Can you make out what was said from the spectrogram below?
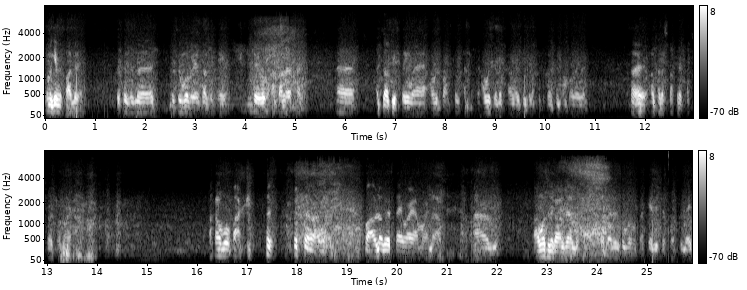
I'm gonna give it five minutes because there's a there's a woman in front of me who I've done a, a, a dodgy thing where I was I was going to tell her to get off the course and I'm following them. So I'm kind of stuck in a crossroads. I'm like, I walk back. but I'm not going to stay where I am right now. Um, I was going to go on the side, but then there's a woman back in just watching me.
